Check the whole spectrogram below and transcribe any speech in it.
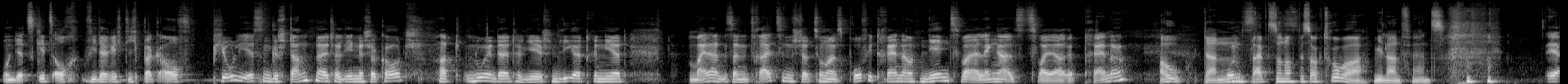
und jetzt geht es auch wieder richtig bergauf. Pioli ist ein gestandener italienischer Coach, hat nur in der italienischen Liga trainiert. Mailand ist seine 13. Station als Profitrainer und nirgends war er länger als zwei Jahre Trainer. Oh, dann bleibt es nur noch bis Oktober, Milan-Fans. ja,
